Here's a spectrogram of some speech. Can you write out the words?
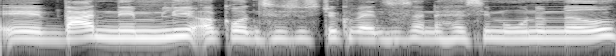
øh, var nemlig, og grund til, at jeg synes, det kunne være interessant at have Simone med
